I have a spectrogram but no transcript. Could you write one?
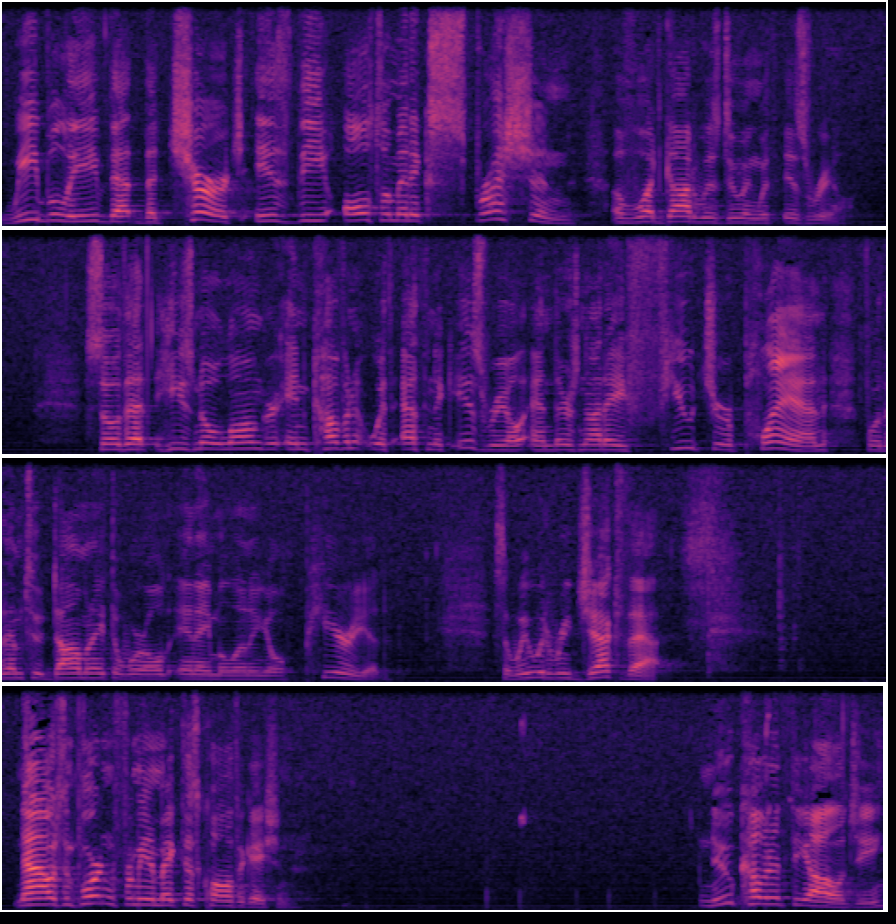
we believe that the church is the ultimate expression of what God was doing with Israel. So that he's no longer in covenant with ethnic Israel, and there's not a future plan for them to dominate the world in a millennial period. So we would reject that. Now, it's important for me to make this qualification. New covenant theology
